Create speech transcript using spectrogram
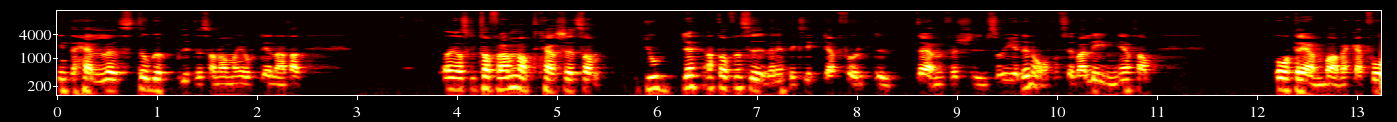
inte heller stod upp lite som de har gjort innan. Så att om jag skulle ta fram något kanske som gjorde att offensiven inte klickat fullt ut än för Chiefs så är det nog offensiva linjen som återigen bara vecka två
